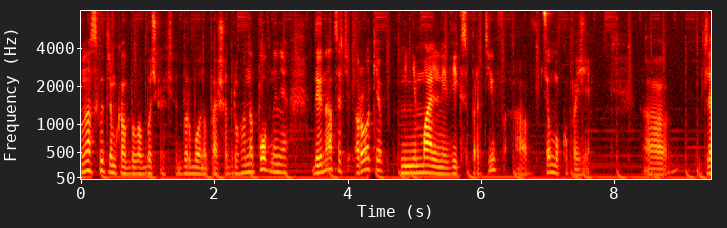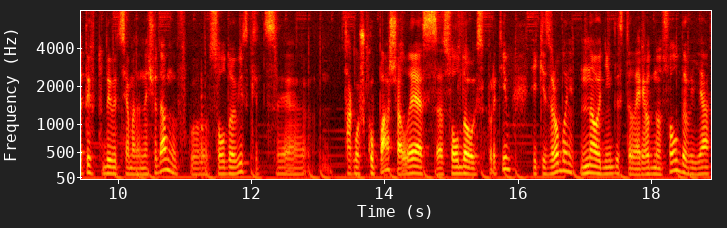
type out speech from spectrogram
У нас витримка була в бочках з-під бурбону перше, друге наповнення. 12 років мінімальний вік спиртів в цьому купажі. Для тих, хто дивиться мене нещодавно, солодові віскі це також купаж, але з солодових спиртів, які зроблені на одній дистилері. Односолодовий я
